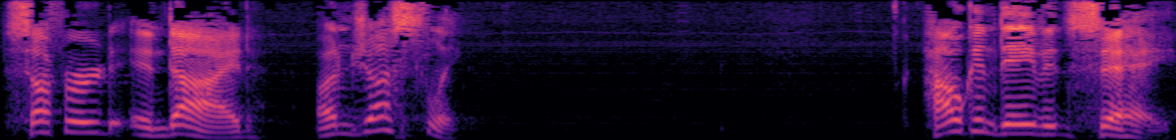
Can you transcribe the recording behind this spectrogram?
suffered and died unjustly. How can David say,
